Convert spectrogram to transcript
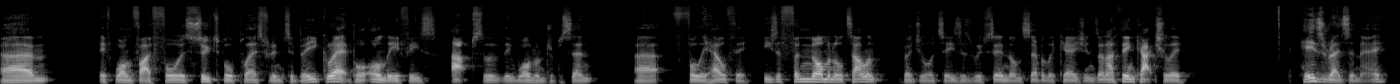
Um, if 154 is a suitable place for him to be, great, but only if he's absolutely 100% uh, fully healthy. He's a phenomenal talent, Virgil Ortiz, as we've seen on several occasions. And I think actually his resume,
